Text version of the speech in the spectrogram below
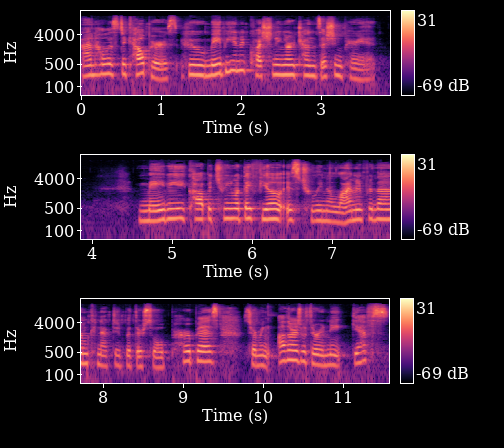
and holistic helpers who may be in a questioning or transition period. Maybe caught between what they feel is truly in alignment for them, connected with their soul purpose, serving others with their innate gifts,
